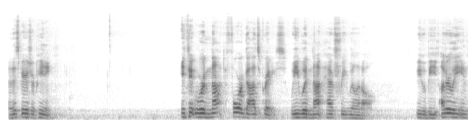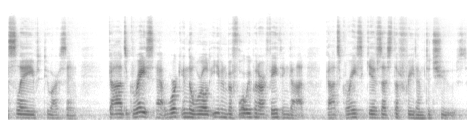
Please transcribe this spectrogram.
Now, this bears repeating. If it were not for God's grace, we would not have free will at all. We would be utterly enslaved to our sin. God's grace at work in the world even before we put our faith in God. God's grace gives us the freedom to choose.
